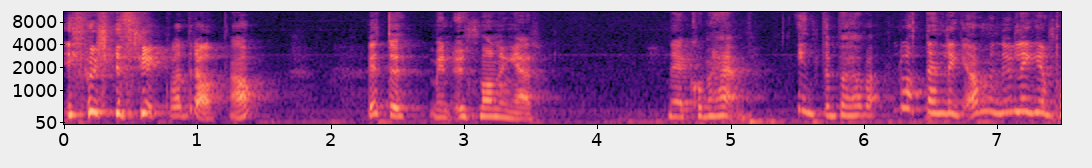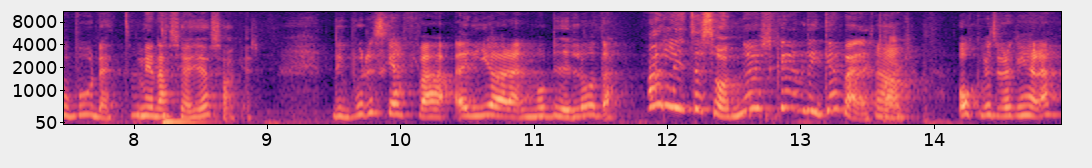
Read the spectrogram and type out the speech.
I 43 kvadrat. Ja. Vet du, min utmaning är när jag kommer hem, inte behöva, låt den ligga, ja men nu ligger den på bordet medan jag gör saker. Du borde skaffa, eller göra en mobillåda. Ja, lite så, nu ska den ligga där ett tag. Ja. Och vet du vad du kan göra?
